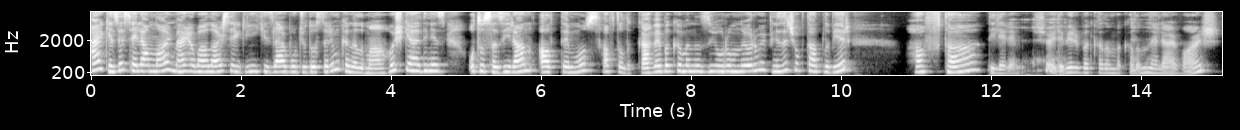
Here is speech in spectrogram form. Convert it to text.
Herkese selamlar, merhabalar sevgili ikizler burcu dostlarım kanalıma hoş geldiniz. 30 Haziran 6 Temmuz haftalık kahve bakımınızı yorumluyorum. Hepinize çok tatlı bir hafta dilerim. Şöyle bir bakalım bakalım neler var.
